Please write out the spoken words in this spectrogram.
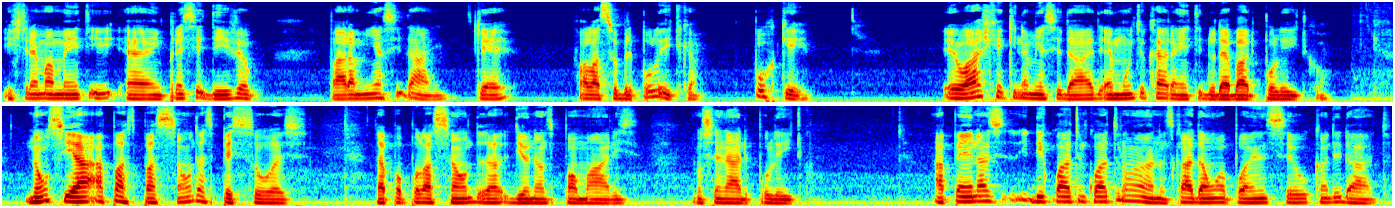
extremamente é, imprescindível para a minha cidade, que é falar sobre política. Por quê? Eu acho que aqui na minha cidade é muito carente do debate político. Não se há a participação das pessoas, da população de Unas Palmares no cenário político. Apenas de quatro em quatro anos, cada um apoia seu candidato.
